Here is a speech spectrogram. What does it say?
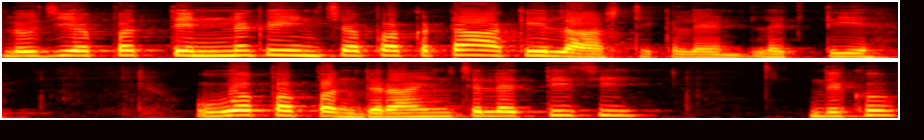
ਲੋ ਜੀ, ਆਪਾਂ 3 ਇੰਚ ਆਪਾਂ ਘਟਾ ਕੇ ਲਾਸਟਿਕ ਲੈ, ਲੈਤੀ ਹੈ। ਉਹ ਆਪਾਂ 15 ਇੰਚ ਲੈਤੀ ਸੀ। ਦੇਖੋ,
